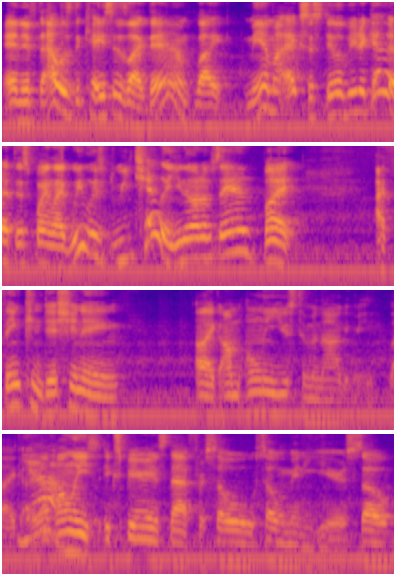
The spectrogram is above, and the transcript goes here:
and if that was the case, it's like, damn, like me and my ex would still be together at this point. Like we was we chilling. You know what I'm saying? But I think conditioning, like I'm only used to monogamy. Like I- Yeah. I've only experienced that for so so many years. So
